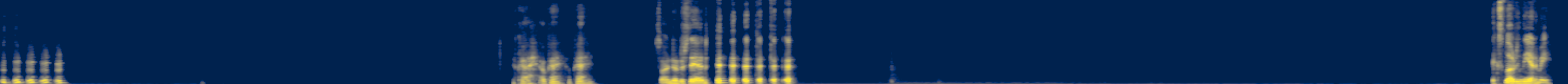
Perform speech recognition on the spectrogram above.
okay, okay, okay. Starting to understand. exploding the enemy.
